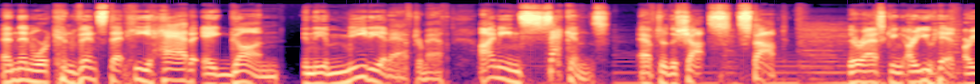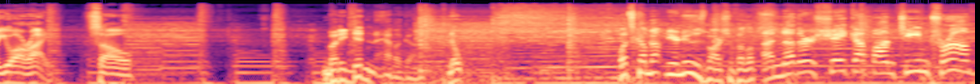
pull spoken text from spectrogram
and then were convinced that he had a gun in the immediate aftermath. I mean, seconds after the shots stopped, they're asking, Are you hit? Are you all right? So, But he didn't have a gun. nope. What's coming up in your news, Marshall Phillips? Another shakeup on Team Trump.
